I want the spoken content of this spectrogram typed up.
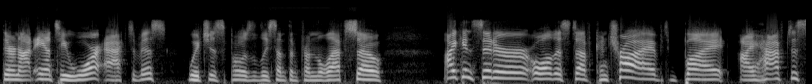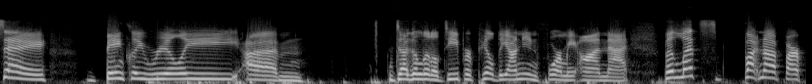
They're not anti-war activists, which is supposedly something from the left. So I consider all this stuff contrived, but I have to say, Binkley really um, dug a little deeper, peeled the onion for me on that. But let's button up our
